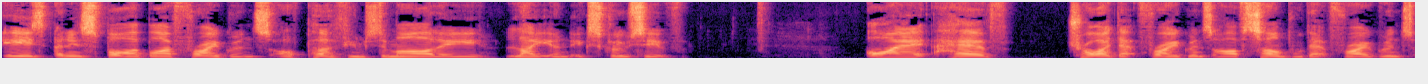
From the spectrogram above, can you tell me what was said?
is an inspired by fragrance of Parfums de Marly Layton Exclusive. I have tried that fragrance, I've sampled that fragrance,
